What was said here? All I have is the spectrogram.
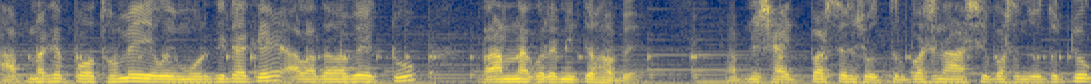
আপনাকে প্রথমেই ওই মুরগিটাকে আলাদাভাবে একটু রান্না করে নিতে হবে। আপনি ষাট পার্সেন্ট, সত্তর পার্সেন্ট, আশি পার্সেন্ট যতটুক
